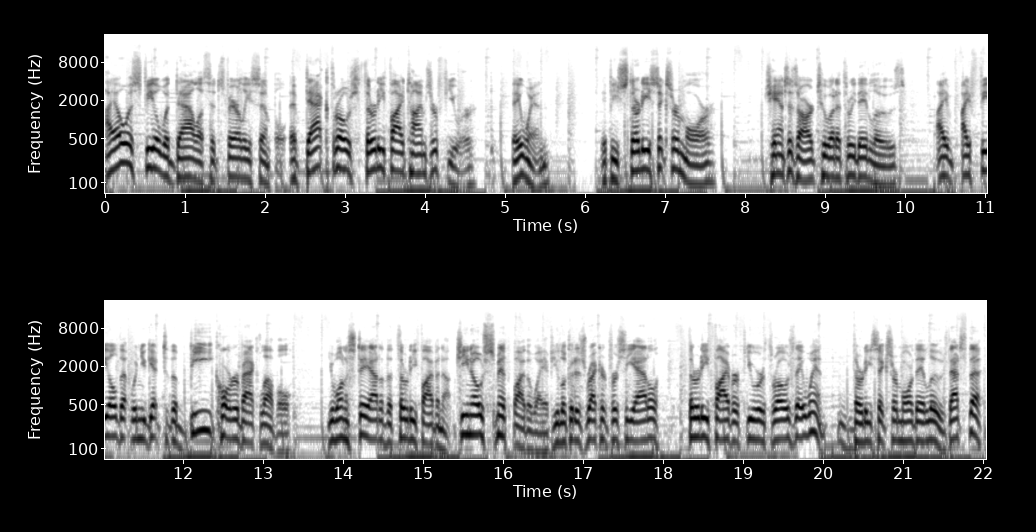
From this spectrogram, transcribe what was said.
I I always feel with Dallas it's fairly simple. If Dak throws 35 times or fewer, they win. If he's 36 or more, chances are two out of three they lose. I I feel that when you get to the B quarterback level, you want to stay out of the 35 and up. Geno Smith, by the way, if you look at his record for Seattle, 35 or fewer throws, they win. Mm-hmm. 36 or more, they lose. That's the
